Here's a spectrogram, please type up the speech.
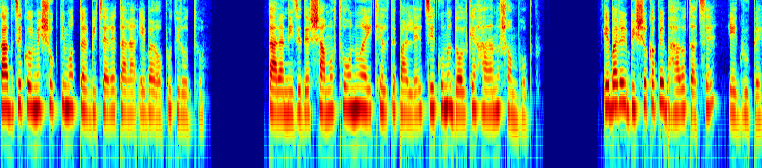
কাগজেকর্মে শক্তিমত্তার বিচারে তারা এবার অপ্রতিরোধ্য। তারা নিজেদের সামর্থ্য অনুযায়ী খেলতে পারলে যে কোনো দলকে হারানো সম্ভব। এবারের বিশ্বকাপে ভারত আছে এ গ্রুপে।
